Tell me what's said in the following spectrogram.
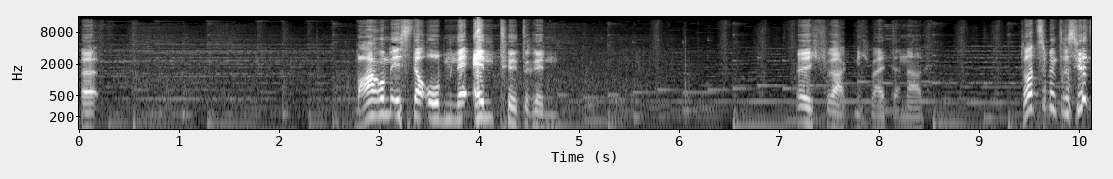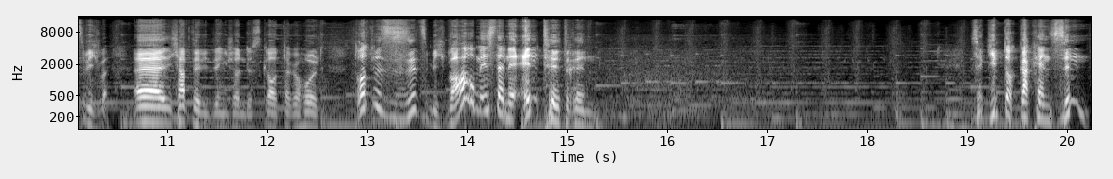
Äh. Warum ist da oben eine Ente drin? Ich frag nicht weiter nach. Trotzdem interessiert es mich. Äh, ich habe dir die Dinge schon, da geholt. Trotzdem interessiert es mich. Warum ist da eine Ente drin? Das ergibt doch gar keinen Sinn.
